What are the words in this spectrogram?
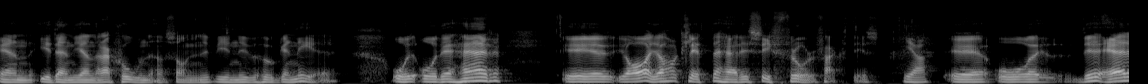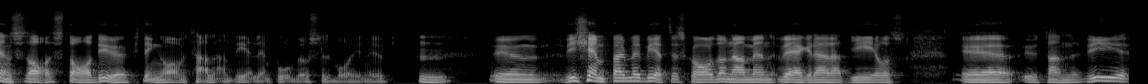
än i den generationen som vi nu hugger ner. Och, och det här, eh, ja jag har klätt det här i siffror faktiskt. Ja. Eh, och det är en sta, stadig ökning av tallandelen på Gusselborg nu. Mm. Eh, vi kämpar med betesskadorna men vägrar att ge oss. Eh, utan vi,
